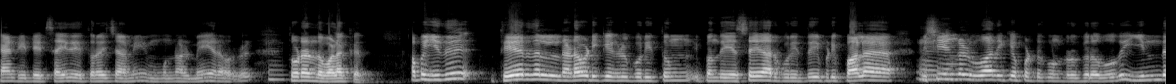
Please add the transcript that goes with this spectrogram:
கேண்டிடேட் சைதை துரைசாமி முன்னாள் மேயர் அவர்கள். தொடர்ந்த வழக்கு அப்போ இது தேர்தல் நடவடிக்கைகள் குறித்தும் இப்போ இந்த எஸ்ஐஆர் குறித்து இப்படி பல விஷயங்கள் விவாதிக்கப்பட்டு கொண்டிருக்கிற போது இந்த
